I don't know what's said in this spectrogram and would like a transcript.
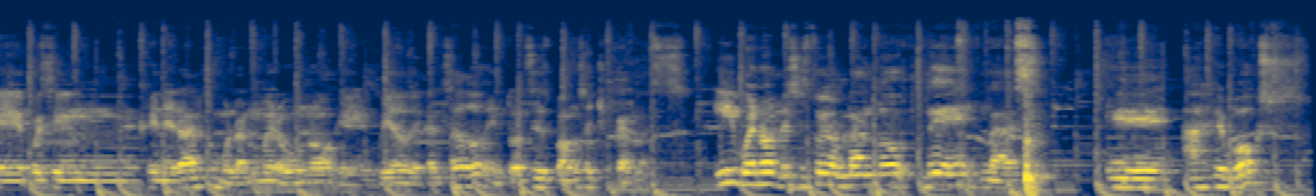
eh, pues en general como la número uno en cuidado de calzado, entonces vamos a checarlas. Y bueno, les estoy hablando de las eh, AG Box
